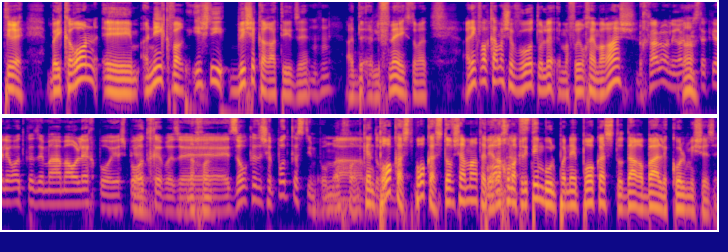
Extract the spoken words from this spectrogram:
תראה, בעיקרון, אה, אני כבר, יש לי, בלי שקראתי את זה, מהמם. עד- לפני, זאת אומרת, אני כבר כמה שבועות עולה, הם מפריעים לך עם הרעש? בכלל לא, אני רק אה. מסתכל לראות כזה מה מה הולך פה, יש פה כן. עוד חבר'ה, זה נכון. אזור כזה של פודקאסטים פה. ב- נכון, כן, בדרום. פרוקאסט, ProCast, טוב שאמרת לי, אנחנו. מקליטים באולפני ProCast, תודה רבה לכל מי שזה.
